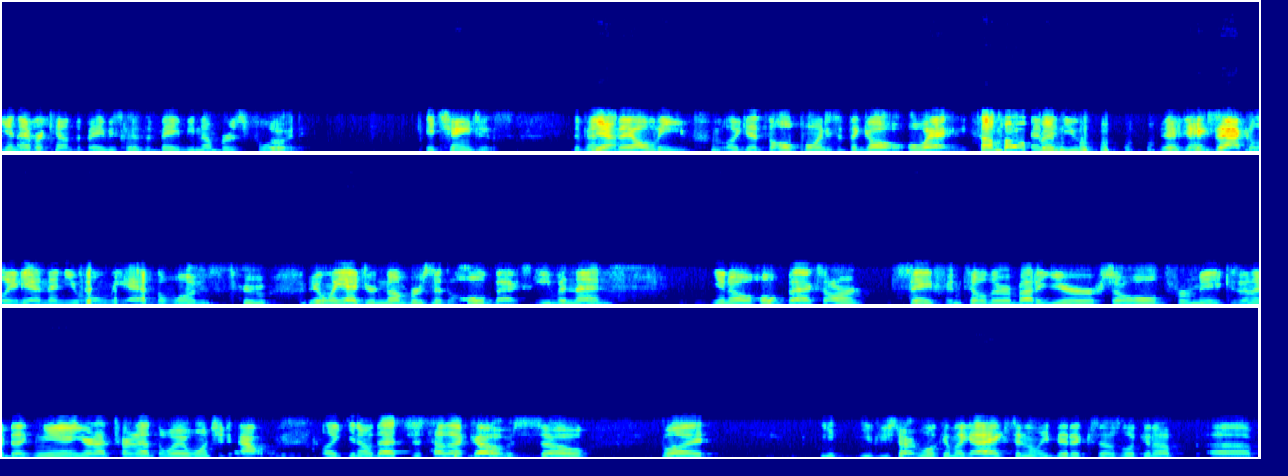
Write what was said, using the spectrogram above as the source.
You never count the babies because the baby number is fluid. It changes. Depends. Yeah. They all leave. Like the whole point is that they go away. I'm hoping. And then you, exactly. And then you only add the ones to. You only add your numbers to the holdbacks. Even then, you know, holdbacks aren't safe until they're about a year or so old for me. Because then I'd be like, yeah, you're not turning out the way I want you to out. Like you know, that's just how that goes. So, but if you start looking, like I accidentally did it because I was looking up uh,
